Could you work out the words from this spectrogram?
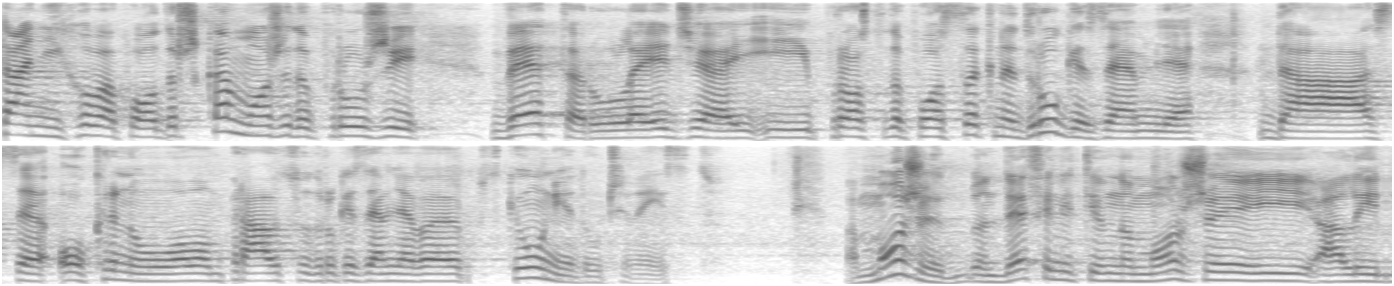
ta njihova podrška može da pruži vetar u leđa i prosto da postakne druge zemlje da se okrenu u ovom pravcu druge zemlje Evropske unije da učine isto? Pa može, definitivno može, ali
